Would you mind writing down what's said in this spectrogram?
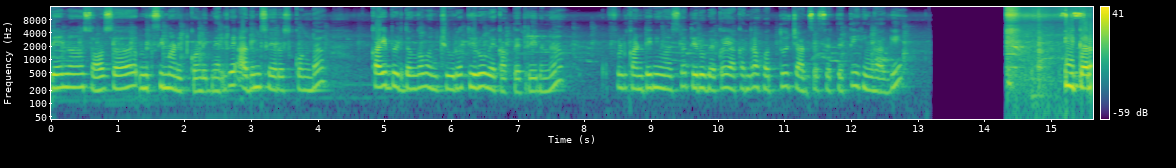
ಇದೇನು ಸಾಸ ಮಿಕ್ಸಿ ಮಾಡಿ ಇಟ್ಕೊಂಡಿದ್ನಲ್ಲ ರೀ ಅದನ್ನು ಸೇರಿಸ್ಕೊಂಡು ಕೈ ಬಿಡ್ದಂಗೆ ಒಂಚೂರು ತಿರುಬೇಕಾಗ್ತೈತೆ ರೀ ಇದನ್ನು. ಫುಲ್ ಕಂಟಿನ್ಯೂಸ್ ತಿರುಬೇಕು ಯಾಕಂದ್ರೆ ಹೊತ್ತು ಚಾನ್ಸಸ್ ಇರ್ತೈತಿ ಹೀಗಾಗಿ. ಈ ಥರ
